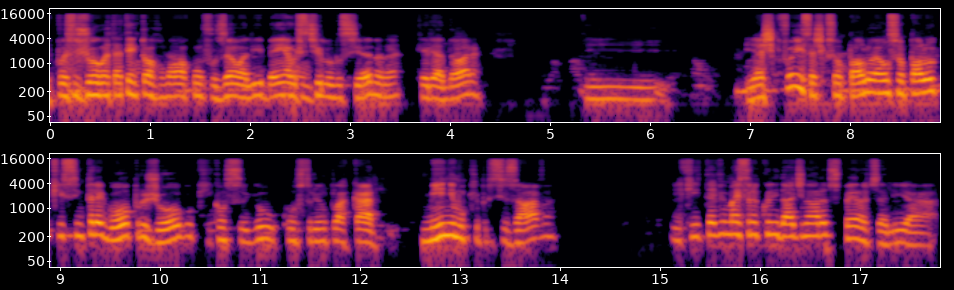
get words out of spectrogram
Depois do jogo até tentou arrumar uma confusão ali, bem ao estilo Luciano, né, que ele adora. E e acho que foi isso. Acho que São Paulo é um São Paulo que se entregou para o jogo, que conseguiu construir um placar mínimo que precisava e que teve mais tranquilidade na hora dos pênaltis ali. A,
